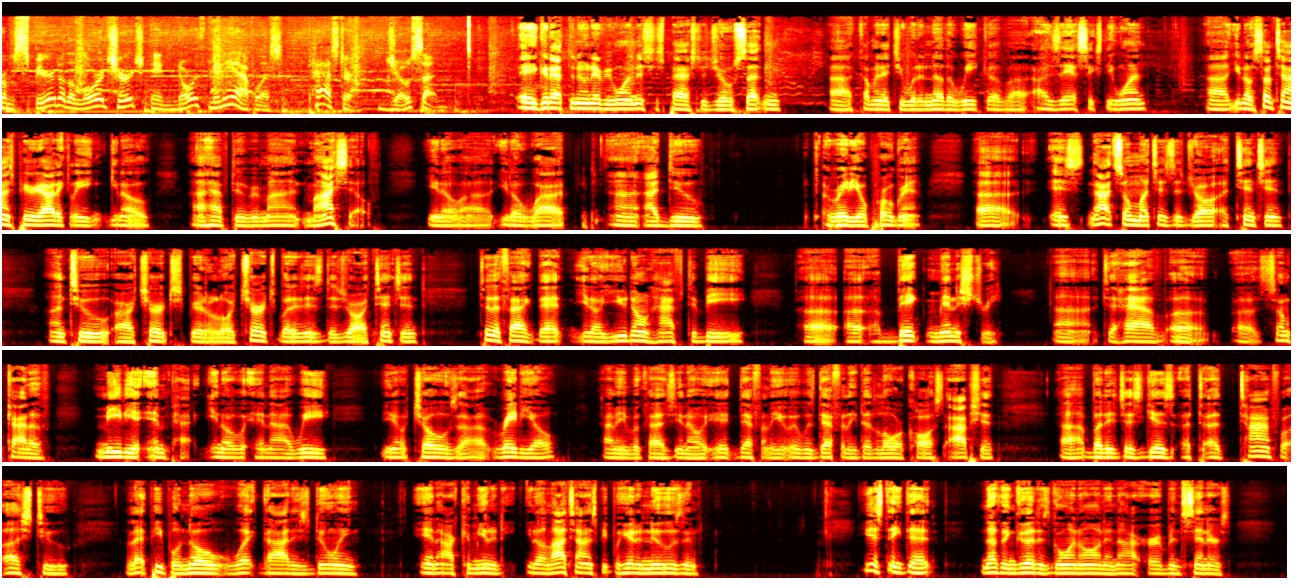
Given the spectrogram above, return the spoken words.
from Spirit of the Lord Church in North Minneapolis, Pastor Joe Sutton. Hey, good afternoon, everyone. This is Pastor Joe Sutton uh, coming at you with another week of uh, Isaiah 61. Uh, you know, sometimes periodically, you know, I have to remind myself, you know, uh, you know why uh, I do a radio program. Uh, it's not so much as to draw attention unto our church, Spirit of the Lord Church, but it is to draw attention to the fact that you know you don't have to be uh, a, a, big ministry uh, to have uh, uh some kind of media impact. You know, and uh, we, you know, chose uh, radio. I mean, because you know it definitely it was definitely the lower cost option, but it just gives a, a time for us to let people know what God is doing in our community. You know, a lot of times people hear the news and you just think that nothing good is going on in our urban centers.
